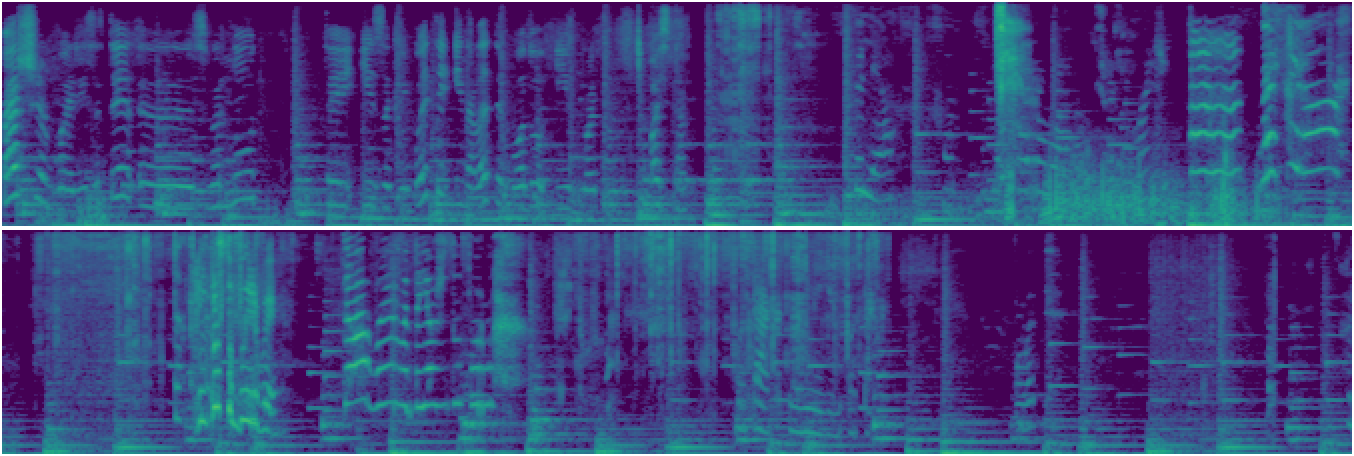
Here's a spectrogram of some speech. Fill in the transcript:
Перше вирізати, е, звернути і закріпити, і налити воду і впити. Ось так. Нафіга? Він просто вирви. Та вирви, та я вже тут вирву. Отак, не вміємо, отак. От. А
